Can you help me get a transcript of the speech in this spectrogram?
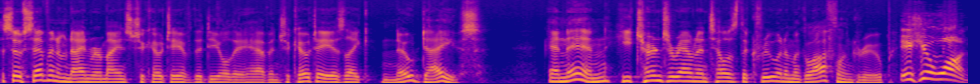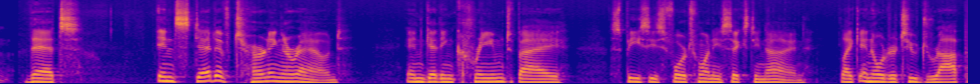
So Seven of Nine reminds Chakotay of the deal they have, and Chakotay is like, no dice. And then he turns around and tells the crew in a McLaughlin group Issue one that instead of turning around and getting creamed by species 42069, like in order to drop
